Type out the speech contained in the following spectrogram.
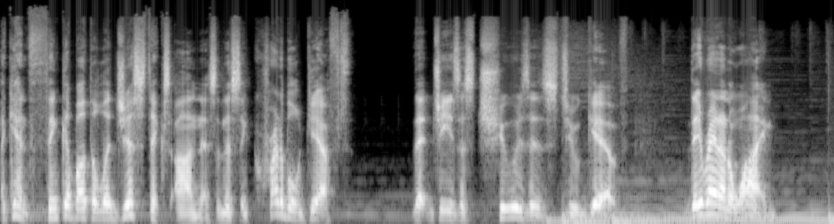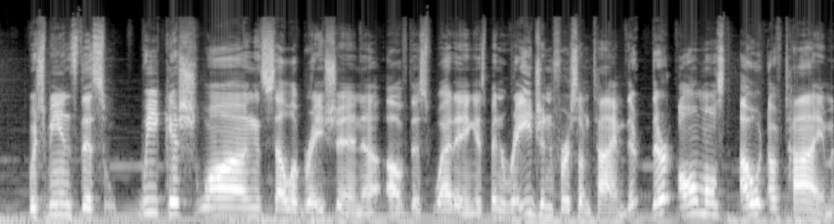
again, think about the logistics on this and this incredible gift that Jesus chooses to give. They ran out of wine which means this weekish long celebration of this wedding has been raging for some time. They're, they're almost out of time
